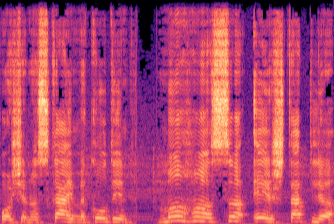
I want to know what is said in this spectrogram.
por që në Sky me kodin MHSE7L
